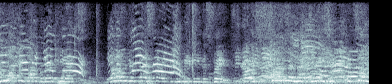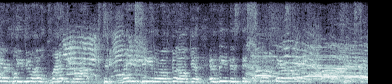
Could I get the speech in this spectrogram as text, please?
You want me gone from MPX? Not on your best night did you beat me in this ring. But if some imagination and some miracle you do, I will gladly go out to the greatest city in the world, Philadelphia, and leave this disgusting state of Texas.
